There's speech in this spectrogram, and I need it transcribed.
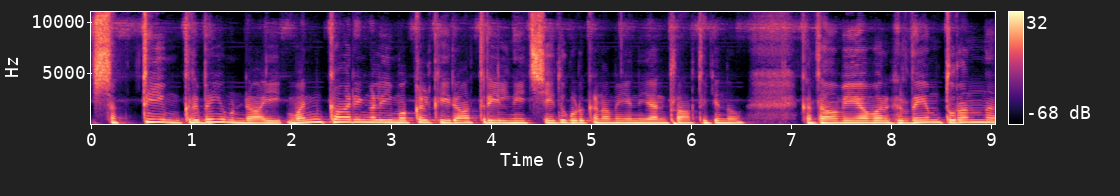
ശക്തിയും കൃപയുമുണ്ടായി വൻ കാര്യങ്ങൾ ഈ മക്കൾക്ക് ഈ രാത്രിയിൽ നീ ചെയ്തു കൊടുക്കണമേ എന്ന് ഞാൻ പ്രാർത്ഥിക്കുന്നു. കഥാവെ അവർ ഹൃദയം തുറന്ന്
